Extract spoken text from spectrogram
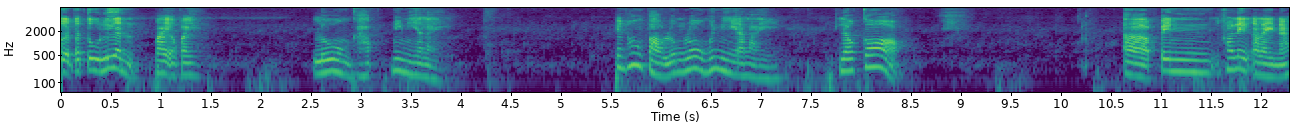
ปิดประตูเลื่อนไปออกไป โล่งครับไม่มีอะไร เป็นห้องเปล่าโล่งๆไม่มีอะไร แล้วก็เอ่อเป็นเขาเรียกอะไรนะ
